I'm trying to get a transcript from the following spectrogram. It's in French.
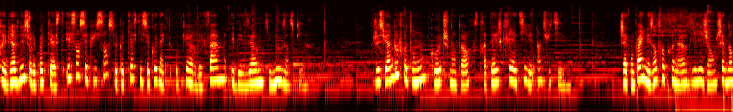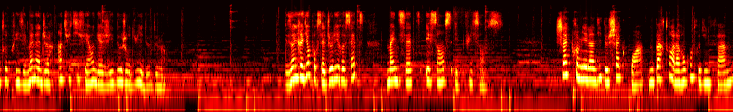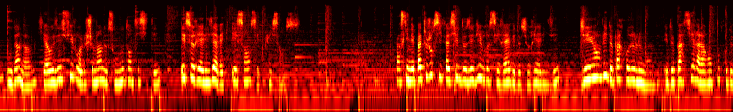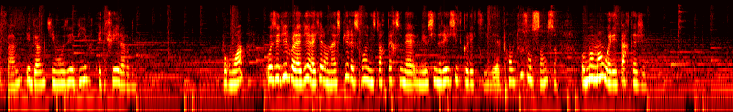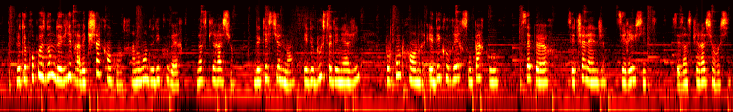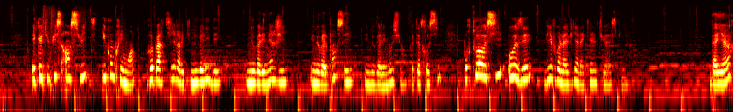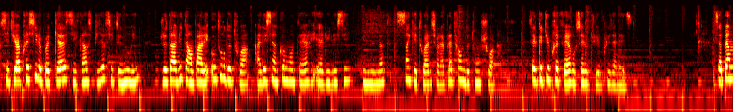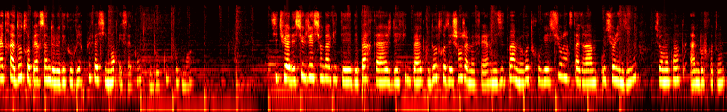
Bonjour et bienvenue sur le podcast Essence et Puissance, le podcast qui se connecte au cœur des femmes et des hommes qui nous inspirent. Je suis Anne Beaufreton, coach, mentor, stratège créative et intuitive. J'accompagne les entrepreneurs, dirigeants, chefs d'entreprise et managers intuitifs et engagés d'aujourd'hui et de demain. Les ingrédients pour cette jolie recette mindset, essence et puissance. Chaque premier lundi de chaque mois, nous partons à la rencontre d'une femme ou d'un homme qui a osé suivre le chemin de son authenticité et se réaliser avec essence et puissance. Parce qu'il n'est pas toujours si facile d'oser vivre ses rêves et de se réaliser, j'ai eu envie de parcourir le monde et de partir à la rencontre de femmes et d'hommes qui ont osé vivre et créer leur vie. Pour moi, oser vivre la vie à laquelle on aspire est souvent une histoire personnelle, mais aussi une réussite collective, et elle prend tout son sens au moment où elle est partagée. Je te propose donc de vivre avec chaque rencontre un moment de découverte, d'inspiration, de questionnement et de boost d'énergie pour comprendre et découvrir son parcours, ses peurs, ses challenges, ses réussites, ses inspirations aussi. Et que tu puisses ensuite, y compris moi, repartir avec une nouvelle idée, une nouvelle énergie, une nouvelle pensée, une nouvelle émotion, peut-être aussi pour toi aussi oser vivre la vie à laquelle tu aspires. D'ailleurs, si tu apprécies le podcast, s'il t'inspire, s'il te nourrit, je t'invite à en parler autour de toi, à laisser un commentaire et à lui laisser une note 5 étoiles sur la plateforme de ton choix, celle que tu préfères ou celle où tu es le plus à l'aise. Ça permettra à d'autres personnes de le découvrir plus facilement et ça compte beaucoup pour moi. Si tu as des suggestions d'invités, des partages, des feedbacks ou d'autres échanges à me faire, n'hésite pas à me retrouver sur Instagram ou sur LinkedIn, sur mon compte Anne Beaufreton.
